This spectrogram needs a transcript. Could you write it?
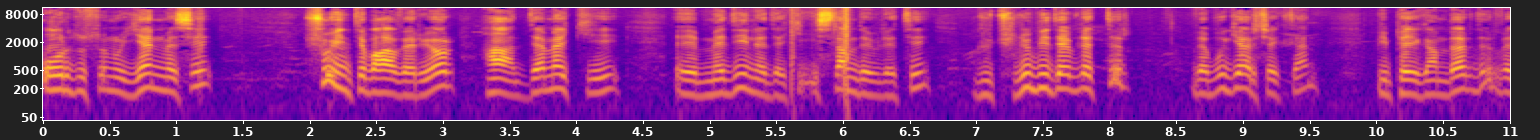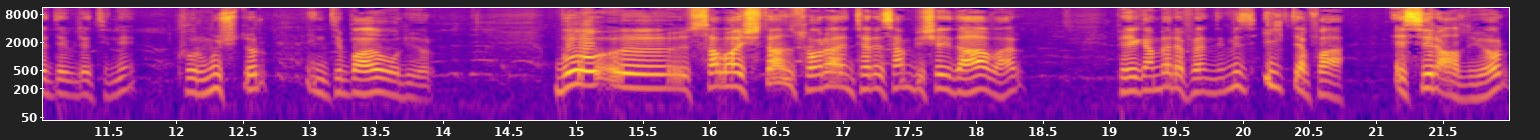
ordusunu yenmesi şu intiba veriyor. Ha demek ki e, Medine'deki İslam devleti güçlü bir devlettir ve bu gerçekten bir peygamberdir ve devletini kurmuştur intibağı oluyor. Bu e, savaştan sonra enteresan bir şey daha var. Peygamber Efendimiz ilk defa esir alıyor.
